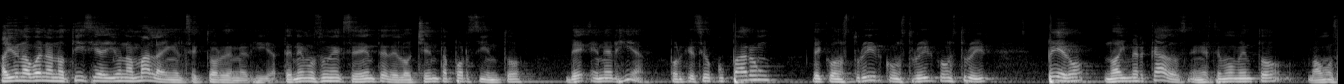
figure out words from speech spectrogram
Hay una buena noticia y una mala en el sector de energía. Tenemos un excedente del 80% de energía, porque se ocuparon de construir, construir, construir, pero no hay mercados. En este momento vamos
